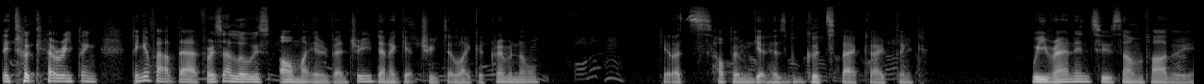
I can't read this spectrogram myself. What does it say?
They took everything. Think about that. First I lose all my inventory, then I get treated like a criminal. Okay, let's help him get his goods back, I think. We ran into some Fatui.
